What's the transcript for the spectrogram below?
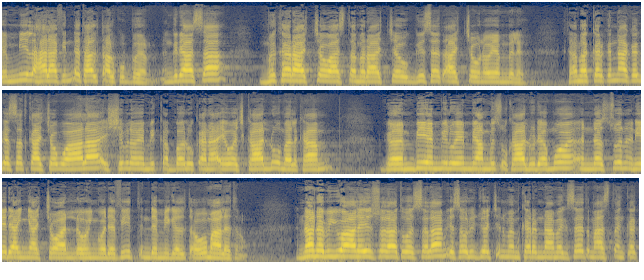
የሚል ሀላፊነት አልጣልኩብህም። እንግዲህ ምከራቸው አስተምራቸው ግሰጣቸው ነው የምልህ ተመከርክና ከገሰጥካቸው በኋላ እሺ ብለው የሚቀበሉ ቀናኤዎች ካሉ መልካም። ገንቢ የሚሉ የሚያምፁ ካሉ ደግሞ እነሱን እኔ ዳኛቸዋለሁኝ ወደፊት እንደሚገልጠው ማለት ነው። እና ነቢዩ አለህ ሰላቱ ወሰላም የሰው ልጆችን መምከርና መግሰጥ ማስጠንቀቅ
